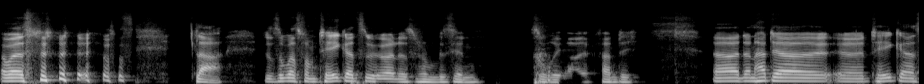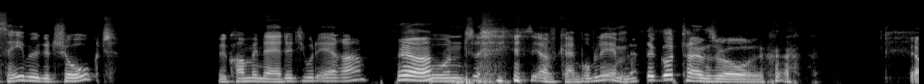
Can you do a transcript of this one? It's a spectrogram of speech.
aber es, klar, sowas vom Taker zu hören, ist schon ein bisschen surreal, fand ich. Äh, dann hat der äh, Taker Sable gechoked. Willkommen in der Attitude-Ära. Ja. Und ja, kein Problem. Let the good times roll. ja.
